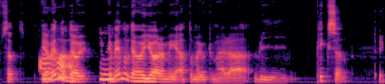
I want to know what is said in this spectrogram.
Så att Jag vet, inte om det har, jag vet inte om det har att göra med att de har gjort de här uh, Repixel. Det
